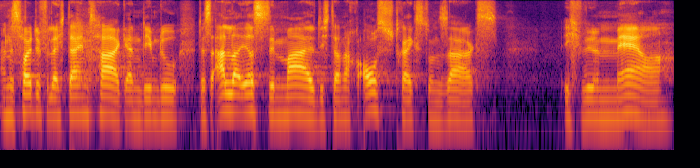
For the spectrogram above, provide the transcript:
Und es ist heute vielleicht dein Tag, an dem du das allererste Mal dich danach ausstreckst und sagst, ich will mehr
